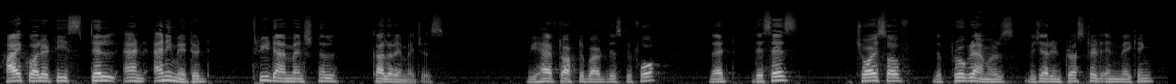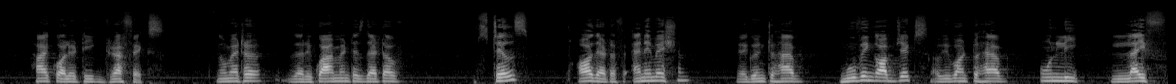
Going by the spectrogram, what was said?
high quality still and animated 3-dimensional color images. We have talked about this before that this is the choice of the programmers which are interested in making high quality graphics, no matter the requirement is that of stills or that of animation. We are going to have moving objects, or we want to have only life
